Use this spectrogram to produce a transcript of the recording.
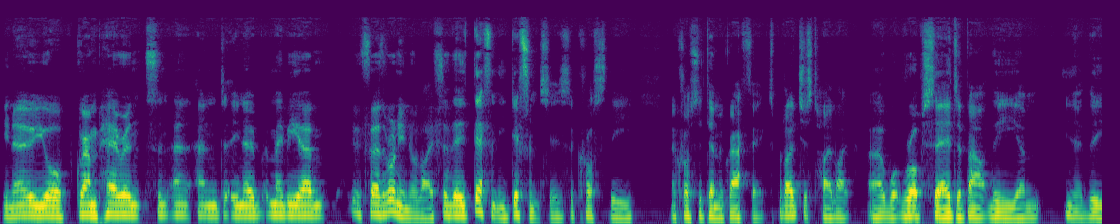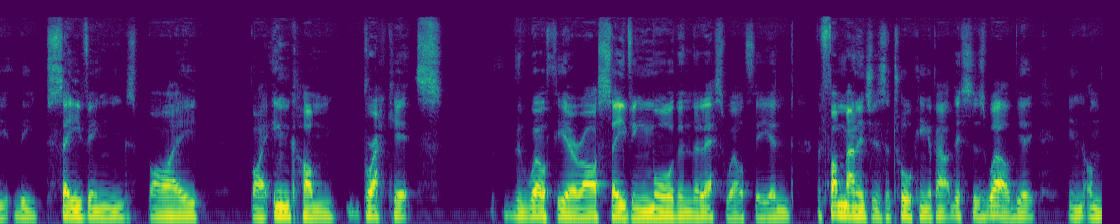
you know, your grandparents and and, and you know maybe um, further on in your life. So there's definitely differences across the across the demographics. But I just highlight uh, what Rob said about the um, you know the the savings by by income brackets the wealthier are saving more than the less wealthy. And the fund managers are talking about this as well. In, on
